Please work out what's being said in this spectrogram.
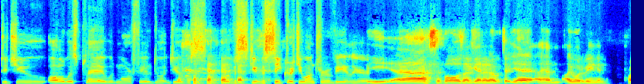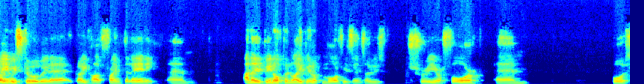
did you always play with Moorfield? Do, do, you have a, do, you have a, do you have a secret you want to reveal here? Yeah, I suppose I get it out there. Yeah, I, um, I would have been in primary school with a guy called Frank Delaney, um, and I've been up in I've been up in Moorfield since I was three or four. Um, but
